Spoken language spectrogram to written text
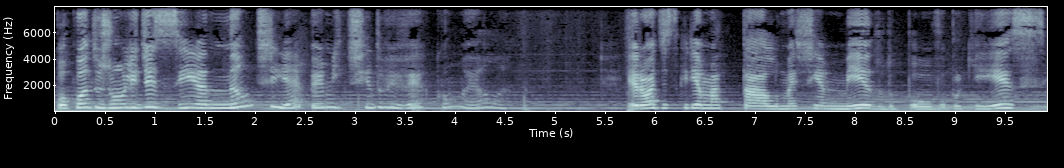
porquanto João lhe dizia: Não te é permitido viver com ela. Herodes queria matá-lo, mas tinha medo do povo, porque esse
